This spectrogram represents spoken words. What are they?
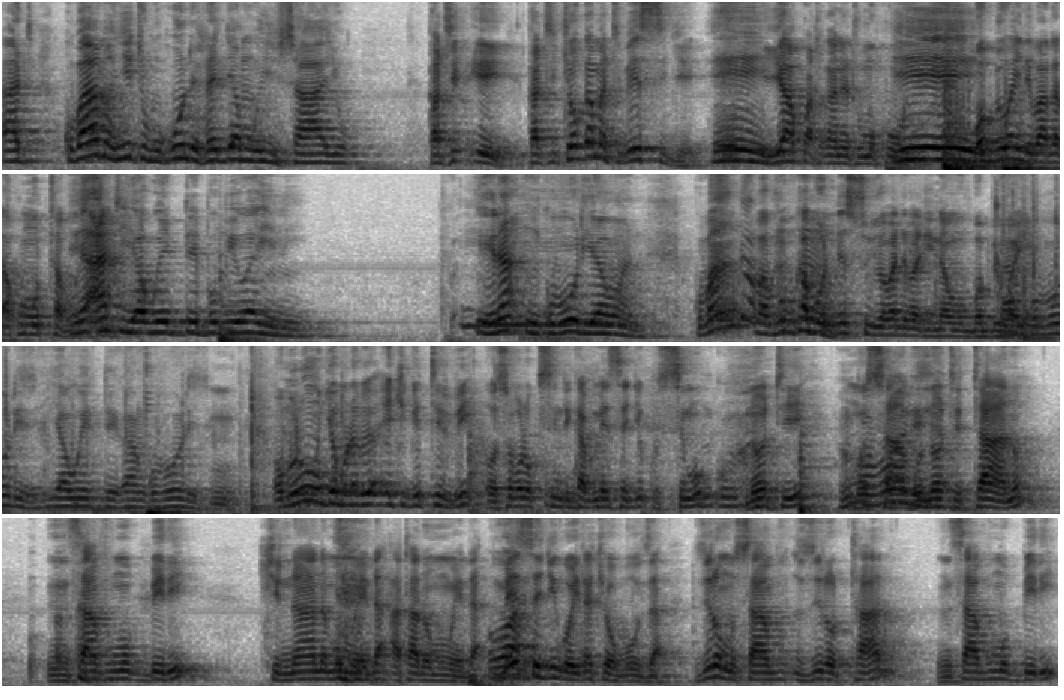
Ati kuba amanyi tumukunde tajja muyisaayo kati eh, kati kyogamba nti besigye Eh. yakwatagane Eh. tumukunde. Bobi wine bagala kumutta Eh, busi anti yawedde bobi wine. Era nkubuulira wano. Kubanga abavubuka bonna essuubi babadde balina mu bobi wine. Yawedde kankubuulire. Mm. omulungi omulabi wa hgtv osobola okusindika message ku simu noti musanvu noti tano nsanvu mu bbiri kinaana mu mwenda ataano mu mwenda. Message ng'olina kyobuuza 07 05 nsanvu mu bbiri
